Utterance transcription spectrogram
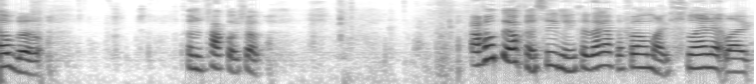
So good from the taco truck. I hope y'all can see me because I got the phone like slanted like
